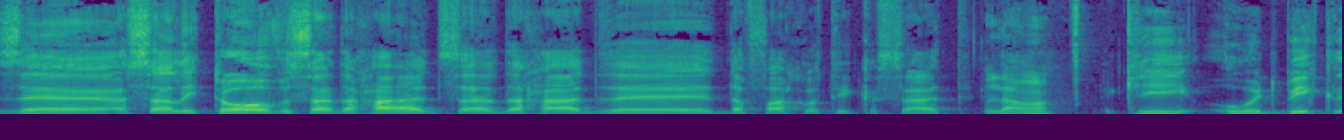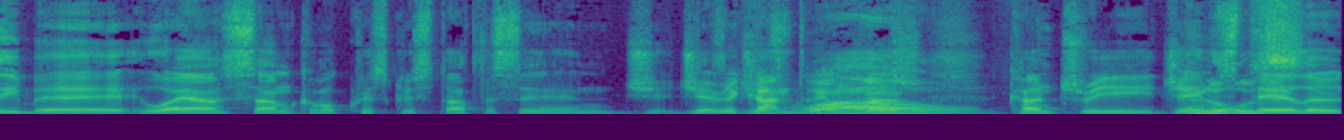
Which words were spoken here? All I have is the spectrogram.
זה עשה לי טוב צד אחד, צד אחד זה דפק אותי קצת. למה? כי הוא הדביק לי, ב... הוא היה שם כמו קריס קריסטופרסון, ג'- ג'רי ג'ף קאנטרי. ווקר. קאנטרי, ג'יימס. טיילר,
